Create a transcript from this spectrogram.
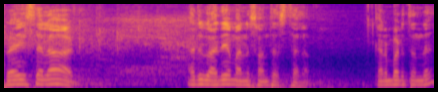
ప్రైస్ అలాడ్ అదిగో అదే మన సొంత స్థలం. కనబడుతుందా?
